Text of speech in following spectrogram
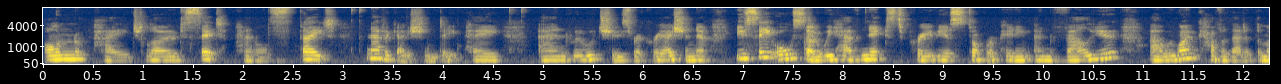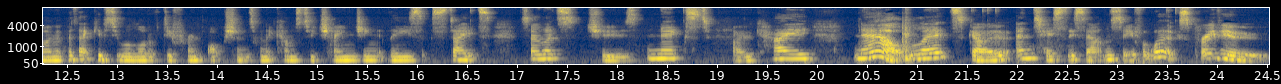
on page load, set panel state, navigation DP, and we will choose recreation. Now, you see also we have next, previous, stop repeating, and value. Uh, we won't cover that at the moment, but that gives you a lot of different options when it comes to changing these states. So let's choose next. Okay, now let's go and test this out and see if it works. Preview.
